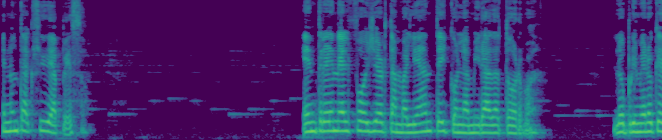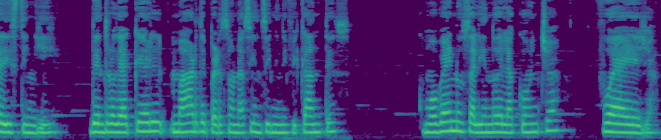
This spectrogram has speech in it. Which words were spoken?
en un taxi de peso. Entré en el foyer tambaleante y con la mirada torva. Lo primero que distinguí, dentro de aquel mar de personas insignificantes, como Venus saliendo de la concha, fue a ella,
